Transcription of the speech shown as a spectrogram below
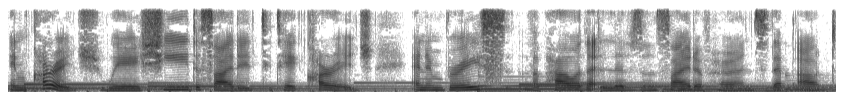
in courage, where she decided to take courage and embrace the power that lives inside of her and step out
